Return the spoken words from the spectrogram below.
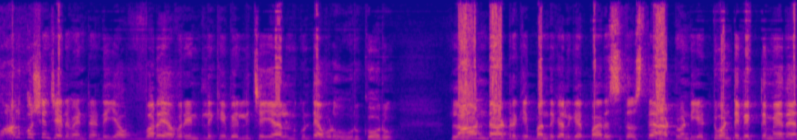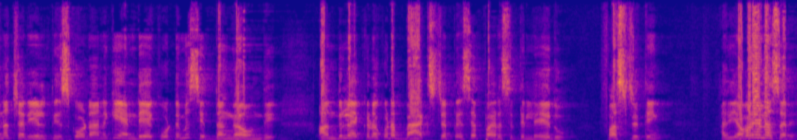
వాళ్ళు క్వశ్చన్ చేయడం ఏంటంటే ఎవరు ఎవరింట్లోకి వెళ్ళి చేయాలనుకుంటే ఎవడు ఊరుకోరు. లా అండ్ ఆర్డర్కి ఇబ్బంది కలిగే పరిస్థితి వస్తే అటువంటి ఎటువంటి వ్యక్తి మీదైనా చర్యలు తీసుకోవడానికి ఎన్డీఏ కూటమి సిద్ధంగా ఉంది. అందులో ఎక్కడ కూడా బ్యాక్ స్టెప్ వేసే పరిస్థితి లేదు. ఫస్ట్ థింగ్ అది ఎవరైనా సరే.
